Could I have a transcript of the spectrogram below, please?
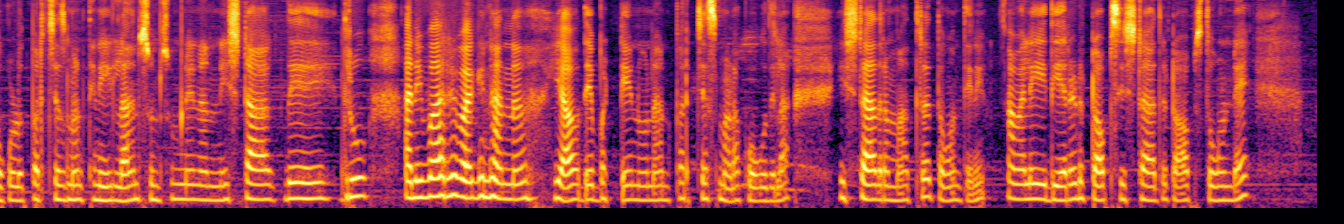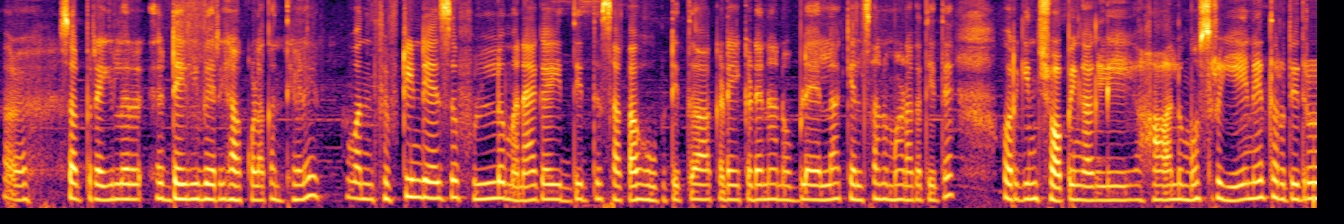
ತೊಗೊಳ್ಳೋದು ಪರ್ಚೇಸ್ ಮಾಡ್ತೀನಿ. ಇಲ್ಲ ಸುಮ್ಮ ಸುಮ್ಮನೆ ನನ್ನ ಇಷ್ಟ ಆಗದೇ ಇದ್ದರೂ ಅನಿವಾರ್ಯವಾಗಿ ನಾನು ಯಾವುದೇ ಬಟ್ಟೆನೂ ನಾನು ಪರ್ಚೇಸ್ ಮಾಡೋಕ್ಕೆ ಹೋಗೋದಿಲ್ಲ. ಇಷ್ಟ ಆದ್ರೆ ಮಾತ್ರ ತೊಗೊತೀನಿ. ಆಮೇಲೆ ಇದು ಎರಡು ಟಾಪ್ಸ್ ಇಷ್ಟ ಆದ ಟಾಪ್ಸ್ ತೊಗೊಂಡೆ. ಸ್ವಲ್ಪ ರೆಗ್ಯುಲರ್ ಡೈಲಿ ವೇರಿಗೆ ಹಾಕ್ಕೊಳಕ್ಕಂಥೇಳಿ ಒಂದು ಫಿಫ್ಟೀನ್ ಡೇಸ್ ಫುಲ್ ಮನ್ಯಾಗ ಇದ್ದಿದ್ದು ಸಾಕಾಗಿ ಹೋಗ್ಬಿಟ್ಟಿತ್ತು. ಆ ಕಡೆ ಈ ಕಡೆ ನಾನು ಒಬ್ಬಳೇ ಎಲ್ಲ ಕೆಲಸನೂ ಮಾಡಕತ್ತಿದ್ದೆ. ಹೊರಗಿನ ಶಾಪಿಂಗ್ ಆಗಲಿ, ಹಾಲು, ಮೊಸರು ಏನೇ ತರದಿದ್ರು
